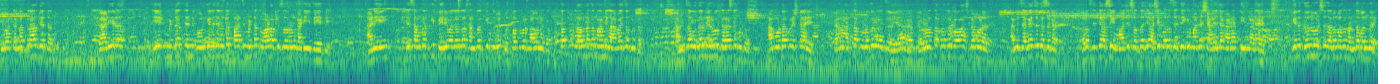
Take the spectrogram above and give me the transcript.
किंवा त्यांना त्रास देतात. गाडीला एक मिनटात त्यांनी फोन केल्याच्यानंतर पाच मिनिटात वार्ड ऑफिसवरून गाडी इथे येते. आणि ते सांगतात की फेरीवाल्यांना सांगतात की तुम्ही फुटपाथवर लावू नका. फुटपाथवर लावू नका मग आम्ही लावायचं कुठं? आमचा उदरनिर्वाह करायचं कुठं? हा मोठा प्रश्न आहे. कारण आता प्रदुर्भाव या करोनाचा प्रादुर्भाव असल्यामुळं आम्ही जगायचं कसं काय? परिस्थिती अशी माझी स्वतःची अशी परिस्थिती आहे की माझ्या शाळेच्या गाड्या तीन गाड्या आहेत. गेले दोन वर्ष झालं माझा धंदा बंद आहे.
